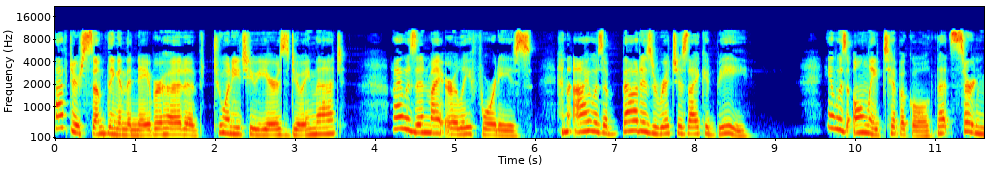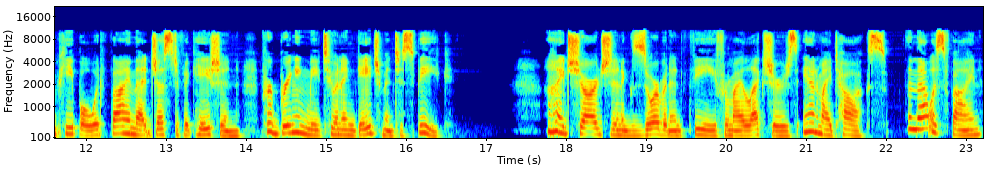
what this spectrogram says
after something in the neighborhood of 22 years doing that, I was in my early 40s, and I was about as rich as I could be. It was only typical that certain people would find that justification for bringing me to an engagement to speak. I charged an exorbitant fee for my lectures and my talks, and that was fine.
